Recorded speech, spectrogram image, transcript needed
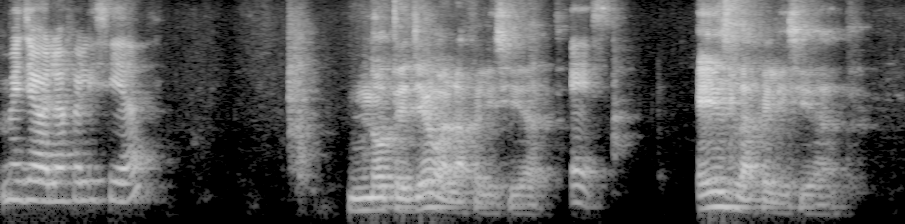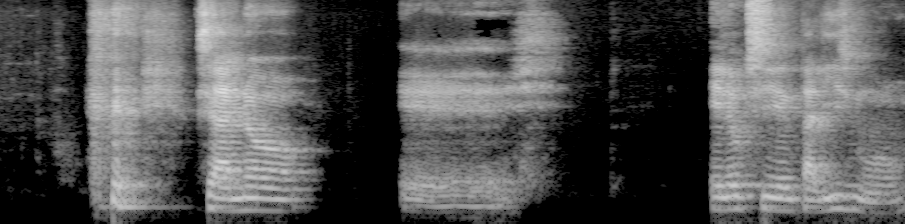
¿Me lleva a la felicidad? No te lleva a la felicidad. Es. Es la felicidad. O sea, no... Eh, el occidentalismo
